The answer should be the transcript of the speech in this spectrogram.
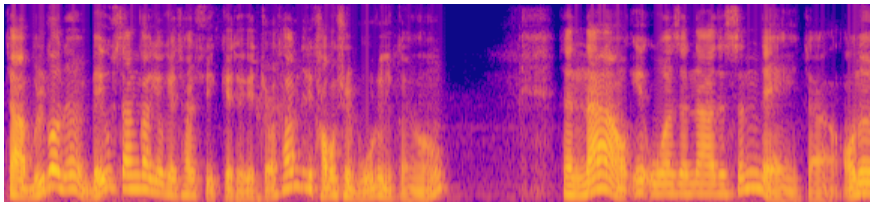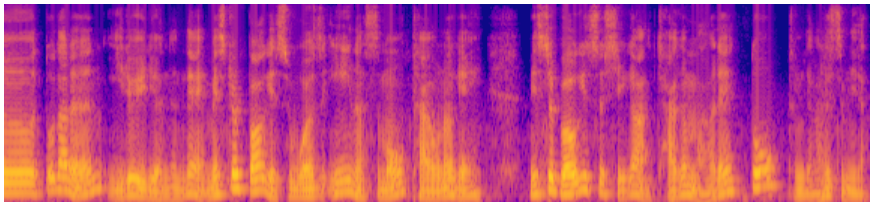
자, 물건은 매우 싼 가격에 살 수 있게 되겠죠. 사람들이 값어치를 모르니까요. 자, now it was another Sunday. 자, 어느 또 다른 일요일이었는데 Mr. Boggis was in a small town again. Mr. Boggis 씨가 작은 마을에 또 등장을 했습니다.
